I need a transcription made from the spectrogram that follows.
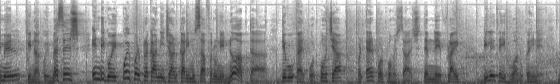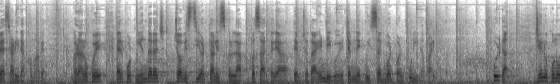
ઈમેલ કે ના કોઈ મેસેજ ઇન્ડિગોએ કોઈ પણ પ્રકારની જાણકારી મુસાફરોને ન આપતા તેઓ એરપોર્ટ પહોંચ્યા, પણ એરપોર્ટ પહોંચતા જ તેમને ફ્લાઇટ ડિલે થઈ હોવાનું કહીને બેસાડી રાખવામાં આવ્યા. ઘણા લોકોએ એરપોર્ટની અંદર જ ચોવીસથી અડતાલીસ કલાક પસાર કર્યા તેમ છતાં ઇન્ડિગોએ તેમને કોઈ સગવડ પણ પૂરી ના પાડી ઉલટા જે લોકોનો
